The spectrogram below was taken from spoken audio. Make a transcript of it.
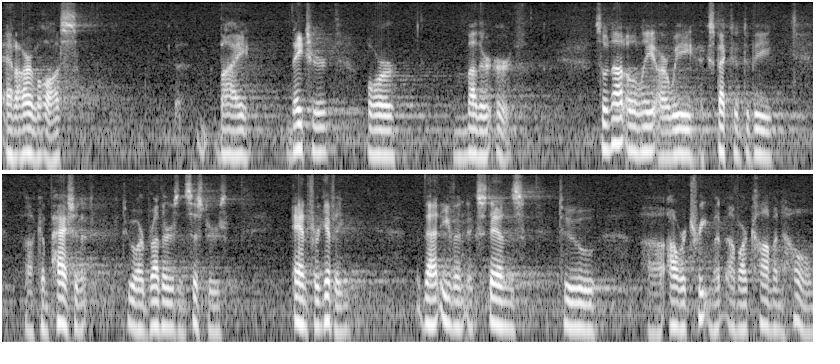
at our loss by nature or Mother Earth. So not only are we expected to be uh, compassionate to our brothers and sisters and forgiving, that even extends to uh, our treatment of our common home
